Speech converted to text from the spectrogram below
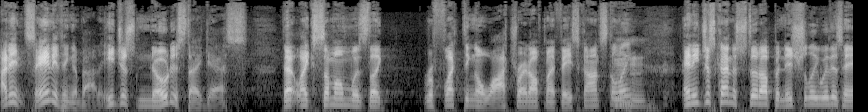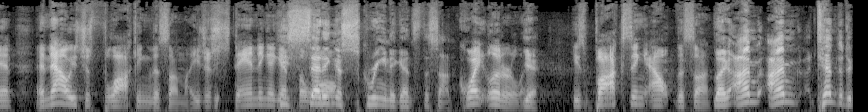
I didn't say anything about it. He just noticed, I guess, that like someone was like reflecting a watch right off my face constantly. Mhm. And he just kind of stood up initially with his hand, and now he's just blocking the sunlight. He's just standing He's against the setting wall. a screen against the sun. Quite literally. Yeah. He's boxing out the sun. Like I'm, I'm tempted to,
